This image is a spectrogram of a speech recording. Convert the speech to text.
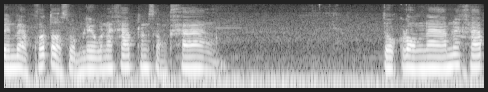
เป็นแบบข้อต่อสวมเร็วนะครับ ทั้งสองข้าง ตัวกรองน้ำนะครับ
